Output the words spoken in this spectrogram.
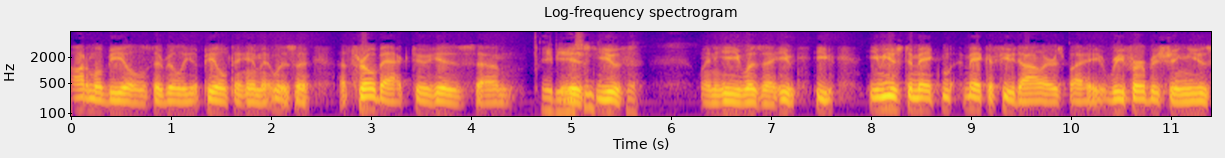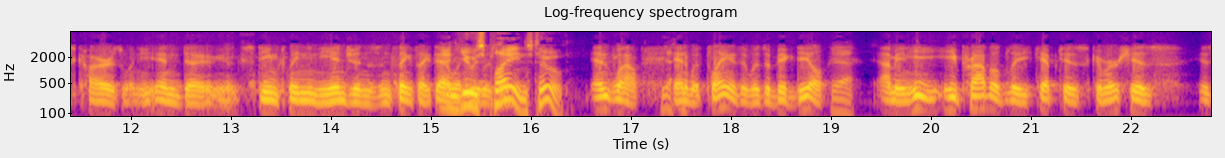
automobiles that really appealed to him. It was a, a throwback to his um, his youth yeah. when he was a he he he used to make make a few dollars by refurbishing used cars when he and uh, you know, steam cleaning the engines and things like that. And used planes a, too. And well, yeah. and with planes it was a big deal. Yeah. I mean, he he probably kept his commercial his his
